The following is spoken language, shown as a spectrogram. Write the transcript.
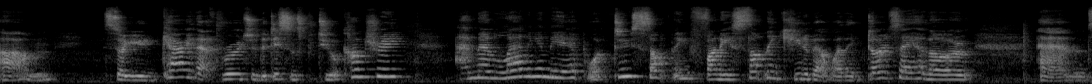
Um, so you carry that through to the distance to your country, and then landing in the airport, do something funny, something cute about why they don't say hello, and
